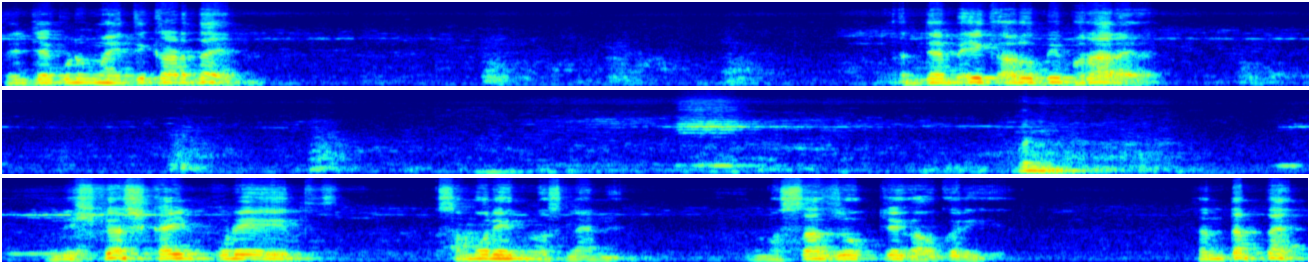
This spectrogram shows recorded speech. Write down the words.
त्यांच्याकडून माहिती काढतायत. अद्याप एक आरोपी फरार आहे पण निष्कर्ष काही पुढे समोर येत नसल्याने मस्साजोगचे गावकरी संतप्त आहेत।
